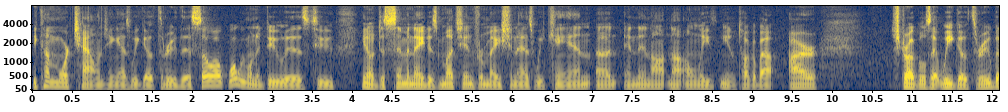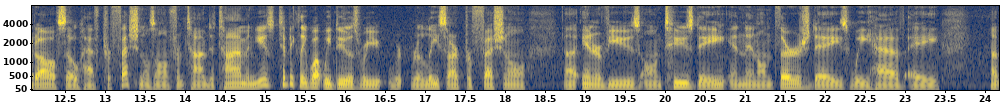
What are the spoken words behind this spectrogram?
become more challenging as we go through this. So uh, what we want to do is to, you know, disseminate as much information as we can, uh, and then not, not only you know talk about our struggles that we go through, but also have professionals on from time to time. And use typically what we do is we re- release our professional uh, interviews on Tuesday, and then on Thursdays we have a uh,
